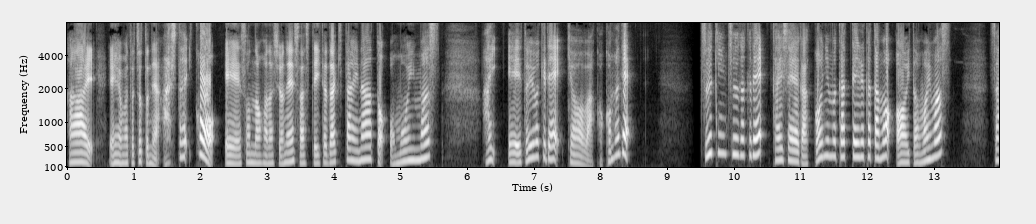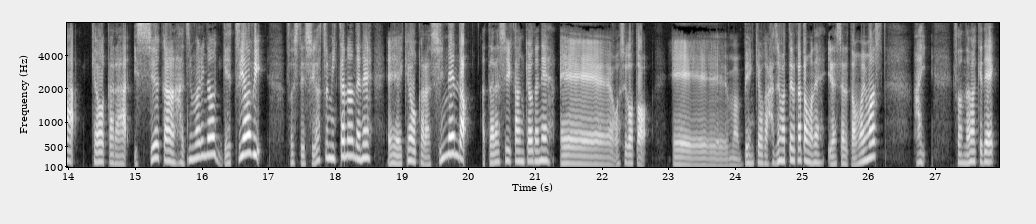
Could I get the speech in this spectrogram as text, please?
はい。えー、またちょっとね、明日以降、えー、そんなお話をね、させていただきたいなと思います。はい。えー、というわけで、今日はここまで。通勤通学で会社や学校に向かっている方も多いと思います。さあ、今日から1週間始まりの月曜日。そして4月3日なんでね、えー、今日から新年度、新しい環境でね、えー、お仕事、えー、まあ、勉強が始まってる方もね、いらっしゃると思います。はい。そんなわけで、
